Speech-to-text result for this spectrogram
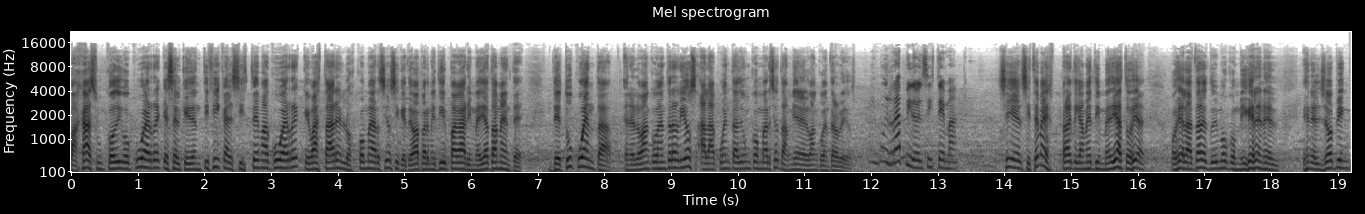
bajás un código QR que es el que identifica el sistema QR que va a estar en los comercios y que te va a permitir pagar inmediatamente de tu cuenta en el Banco de Entre Ríos a la cuenta de un comercio también en el Banco de Entre Ríos. Es muy rápido el sistema. Sí, el sistema es prácticamente inmediato. Hoy a, la tarde estuvimos con Miguel en el, en el shopping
